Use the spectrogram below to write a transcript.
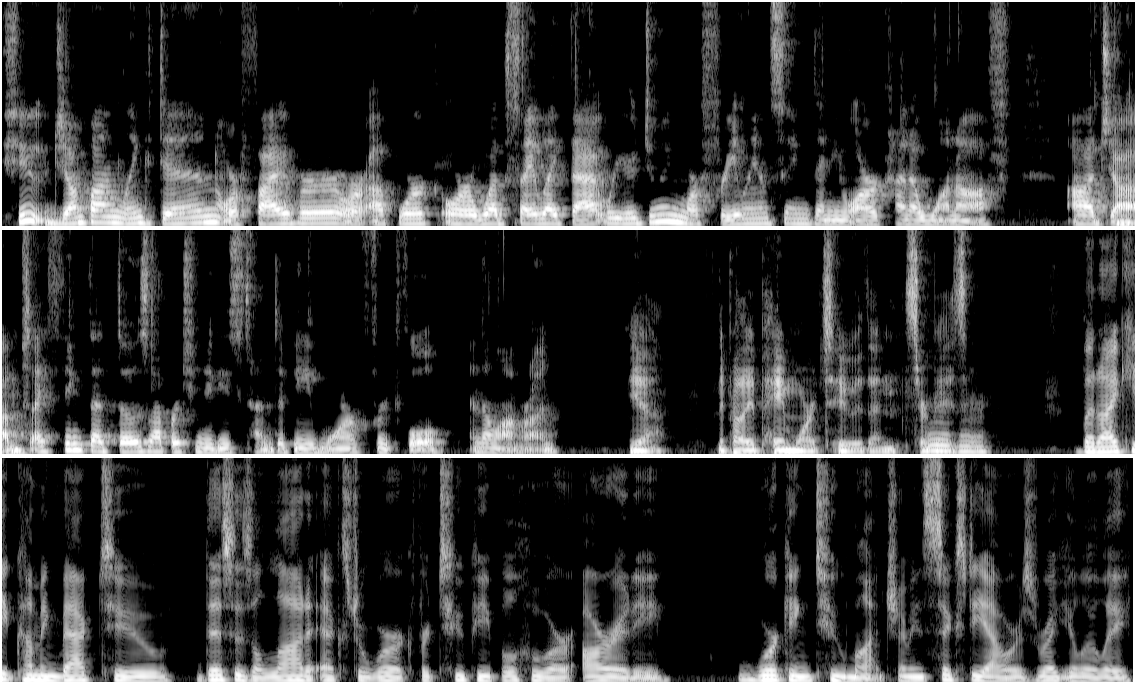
shoot, jump on LinkedIn or Fiverr or Upwork or a website like that where you're doing more freelancing than you are kind of one off odd mm-hmm. jobs. Mm-hmm. I think that those opportunities tend to be more fruitful in the long run. Yeah. They probably pay more too than surveys. Mm-hmm. But I keep coming back to this is a lot of extra work for two people who are already working too much. I mean, 60 hours regularly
